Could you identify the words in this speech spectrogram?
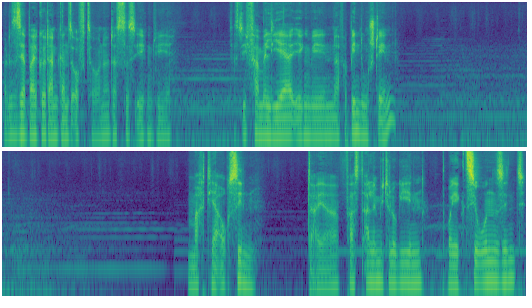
Weil das ist ja bei Göttern ganz oft so, ne? Dass das irgendwie... Dass die familiär irgendwie in einer Verbindung stehen. Macht ja auch Sinn. Da ja fast alle Mythologien Projektionen sind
